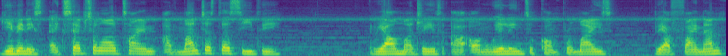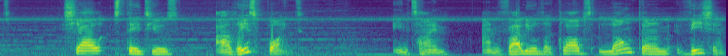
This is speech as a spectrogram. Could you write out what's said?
given his exceptional time at Manchester City, Real Madrid are unwilling to compromise their financial status at this point in time and value the club's long term vision.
